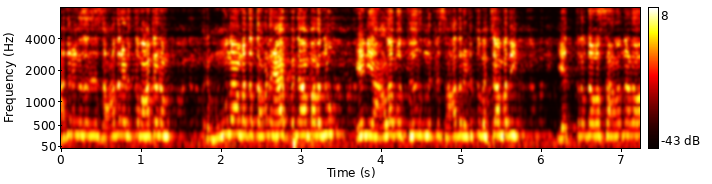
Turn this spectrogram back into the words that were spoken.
അതിനനുസരിച്ച് സാധനം എടുത്ത് മാറ്റണം. ഒരു മൂന്നാമത്തെ തവണ ആയപ്പോ ഞാൻ പറഞ്ഞു ഇനി അളവ് തീർന്നിട്ട് സാധനം എടുത്തു വെച്ചാൽ മതി. എത്ര ദിവസം അളന്നടോ?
